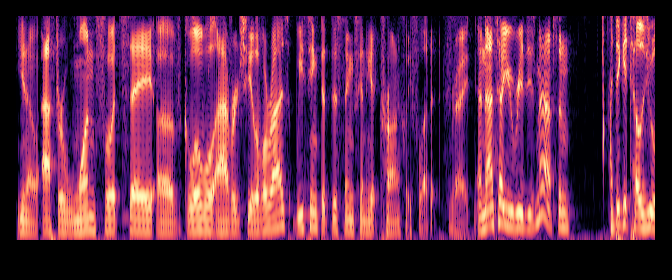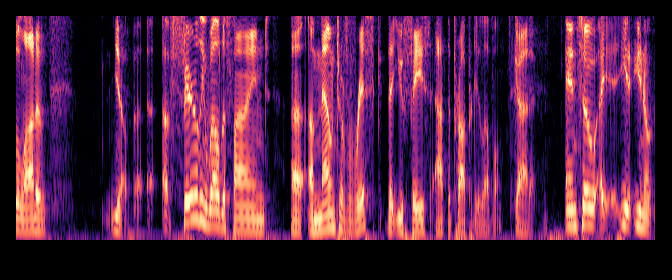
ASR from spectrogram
you know, after one foot, say, of global average sea level rise. We think that this thing's going to get chronically flooded. Right. And that's how you read these maps. And I think it tells you a lot of, you know, a, fairly well defined uh, amount of risk that you face at the property level. Got it. And so, you, you know,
